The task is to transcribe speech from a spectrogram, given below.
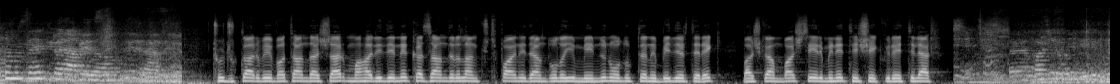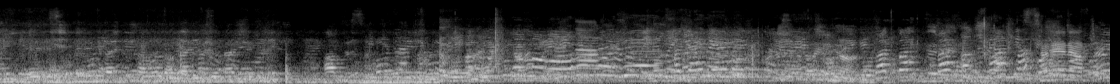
aklımızda hep beraber olduk. Çocuklar ve vatandaşlar mahallelerine kazandırılan kütüphaneden dolayı memnun olduklarını belirterek Başkan Başdeğirmen'e teşekkür ettiler. Bak bak bak. Seneye ne yapacaksın?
